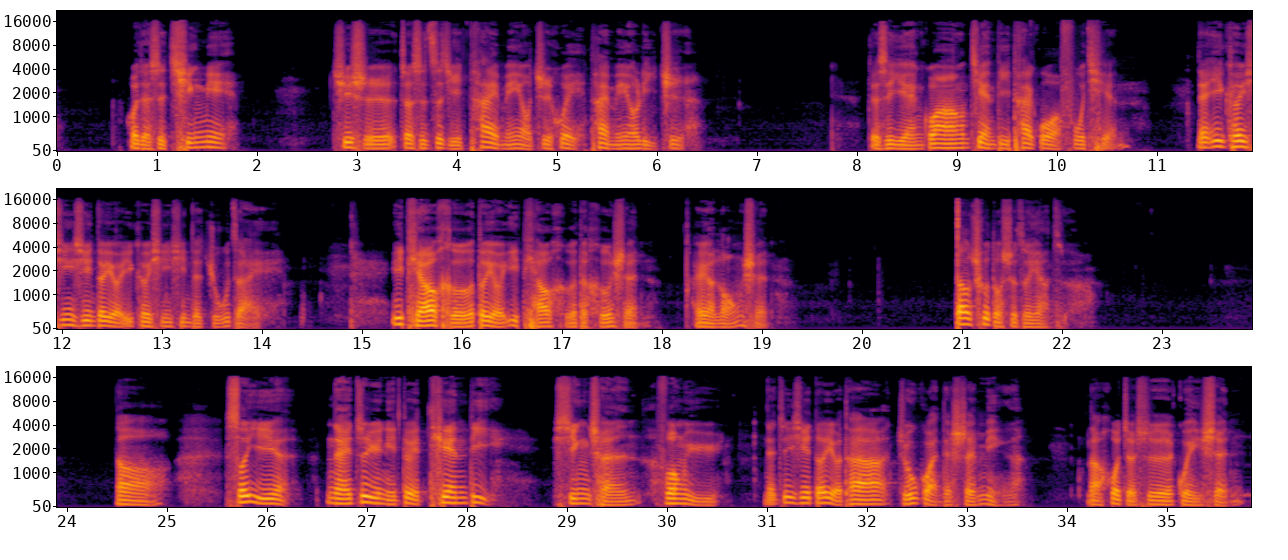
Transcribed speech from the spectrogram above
或者是轻蔑。其实这是自己太没有智慧，太没有理智。就是眼光见地太过肤浅，那一颗星星都有一颗星星的主宰，一条河都有一条河的河神，还有龙神，到处都是这样子。哦，所以乃至于你对天地星辰、风雨，那这些都有他主管的神明啊，那或者是鬼神，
